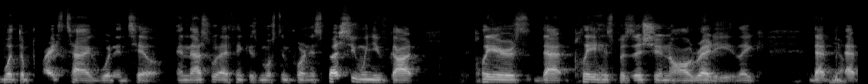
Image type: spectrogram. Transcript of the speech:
what the price tag would entail, and that's what I think is most important, especially when you've got players that play his position already, like that yeah. that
